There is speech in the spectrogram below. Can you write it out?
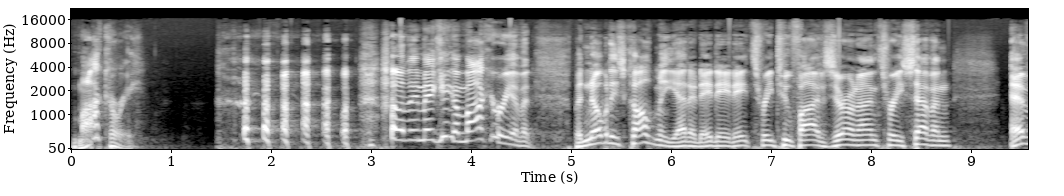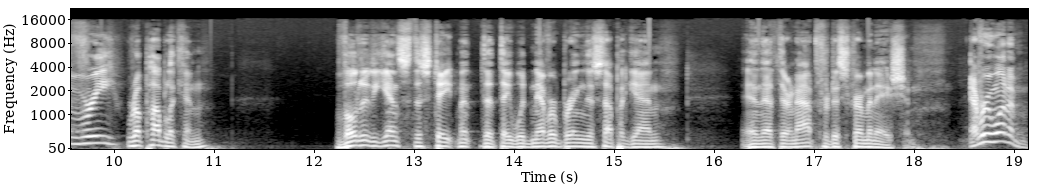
Mockery? How are they making a mockery of it? But nobody's called me yet at 888-325-0937. Every Republican voted against the statement that they would never bring this up again and that they're not for discrimination. Every one of them.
